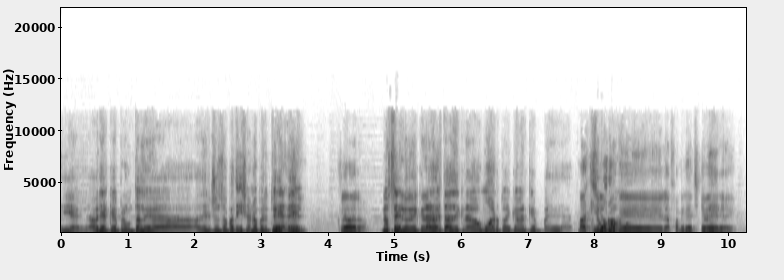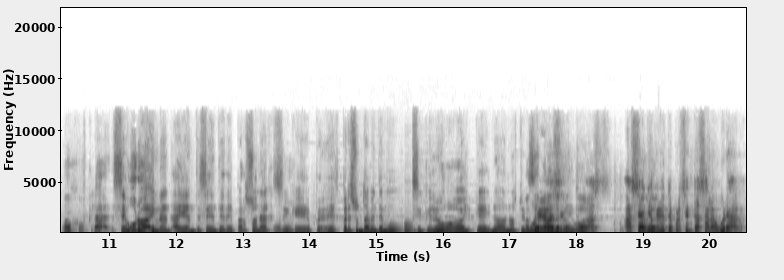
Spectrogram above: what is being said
eh, habría que preguntarle a, a Derecho de Zapatillas, ¿no? Pero en teoría es de él. Claro. No sé, lo declaró, está declarado muerto. Hay que ver que. eh, Más seguro, que la familia Echeverri ahí. Ojo. claro, seguro hay, una, hay antecedentes de personas eh, que presuntamente muertas y que luego hoy, que no, no estoy No sé, muerto. vos- Hace, años que no te presentás a laburar.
